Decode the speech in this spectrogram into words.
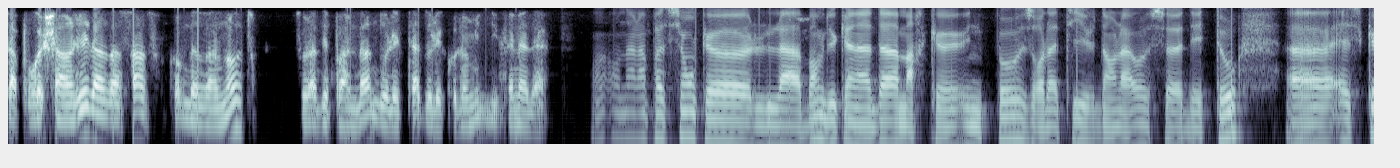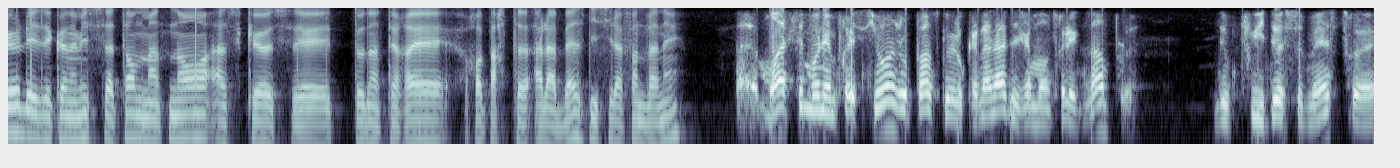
ça pourrait changer dans un sens comme dans un autre, cela dépendant de l'état de l'économie du Canada. On a l'impression que la Banque du Canada marque une pause relative dans la hausse des taux. Euh, est-ce que les économistes s'attendent maintenant à ce que ces taux d'intérêt repartent à la baisse d'ici la fin de l'année? Euh, Moi, c'est mon impression. Je pense que le Canada a déjà montré l'exemple depuis deux semestres, euh,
